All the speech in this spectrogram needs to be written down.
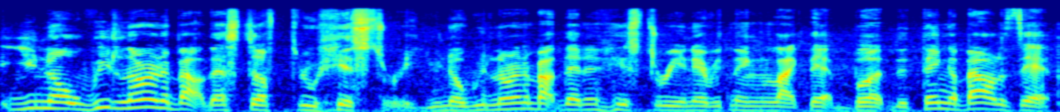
You know, we learn about that stuff through history. You know, we learn about that in history and everything like that. But the thing about it is that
